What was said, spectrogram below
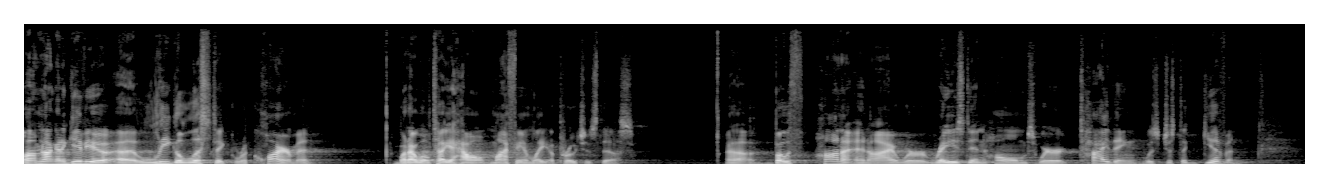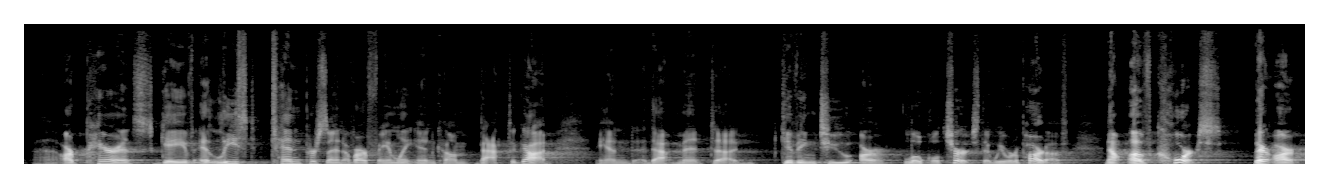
Well, I'm not going to give you a legalistic requirement, but I will tell you how my family approaches this. Uh, both Hannah and I were raised in homes where tithing was just a given. Uh, our parents gave at least 10% of our family income back to God, and that meant uh, giving to our local church that we were a part of. Now, of course, there are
